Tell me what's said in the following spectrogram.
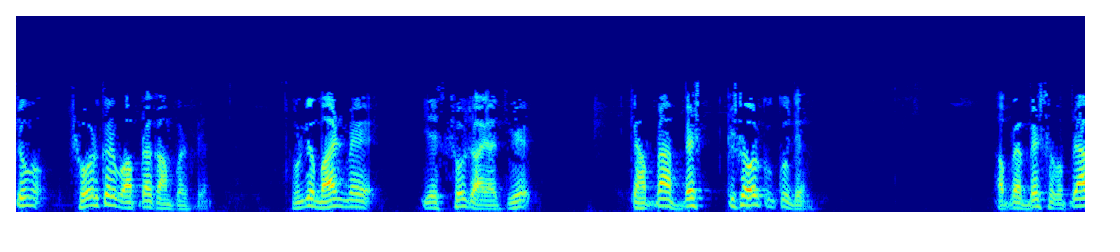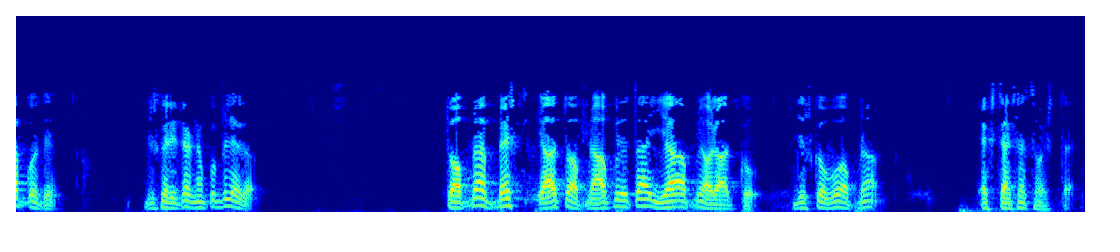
کیوں؟ چھوڑ کر وہ اپنا کام کرتے ہیں۔ ان کے مائنڈ میں یہ سوچ آ جاتی ہے کہ اپنا بیسٹ کسی اور کو دیں؟ اپنا بیسٹ ہم اپنے آپ کو دیں، جس کا ریٹرن ہم کو ملے گا۔ تو اپنا بیسٹ یا تو اپنے آپ کو دیتا ہے یا اپنی اولاد کو، جس کو وہ اپنا ایکسٹینشن سمجھتا ہے۔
